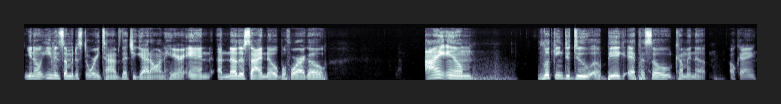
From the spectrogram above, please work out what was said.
You know, even some of the story times that you got on here. And another side note before I go, I am looking to do a big episode coming up. Okay.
